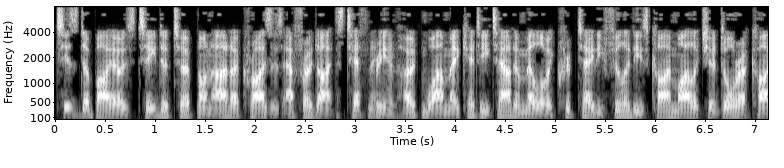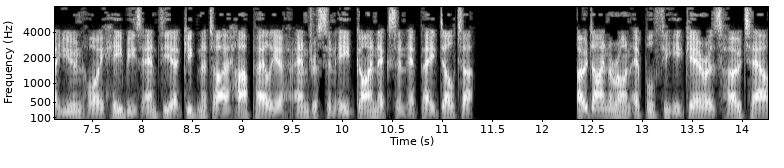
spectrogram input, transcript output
Tis de bios t de terpnon arda crises Aphrodites tethnarian hot moi maketi tauta meloi cryptadi philides kai milicha dora kai un hoi hebes anthea gignatai harpalia andrason ed gynexon epe delta Odineron epilthi igeras ho tau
